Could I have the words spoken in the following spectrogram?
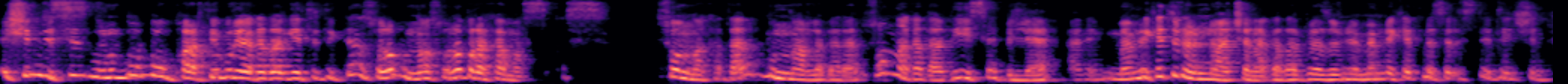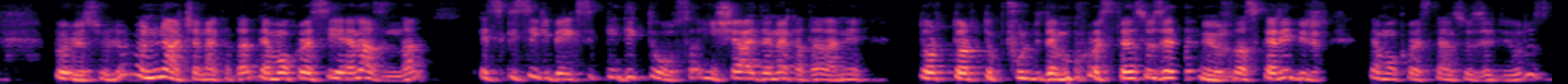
E şimdi siz bunu bu, bu partiyi buraya kadar getirdikten sonra bundan sonra bırakamazsınız. Sonuna kadar bunlarla beraber sonuna kadar değilse bile hani memleketin önünü açana kadar biraz önce memleket meselesi dediği için böyle söylüyorum önünü açana kadar demokrasiyi en azından eskisi gibi eksik gedik de olsa inşa edene kadar hani dört dörtlük full bir demokrasiden söz etmiyoruz. Asgari bir demokrasiden söz ediyoruz.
